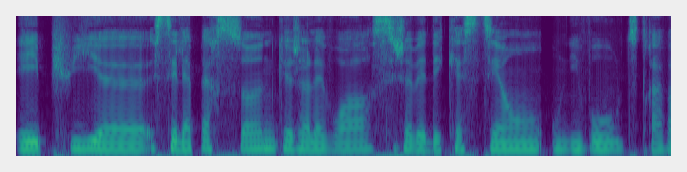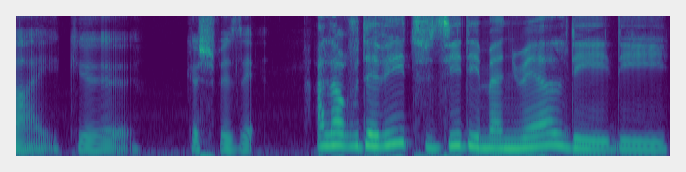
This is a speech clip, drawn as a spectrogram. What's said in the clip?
Et puis, euh, c'est la personne que j'allais voir si j'avais des questions au niveau du travail que je faisais. Alors, vous devez étudier des manuels, des,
